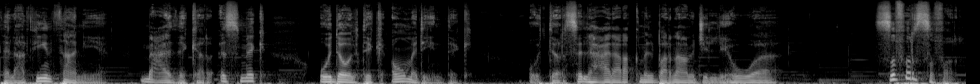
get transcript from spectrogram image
30 ثانية مع ذكر اسمك ودولتك أو مدينتك وترسلها على رقم البرنامج اللي هو صفر صفر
